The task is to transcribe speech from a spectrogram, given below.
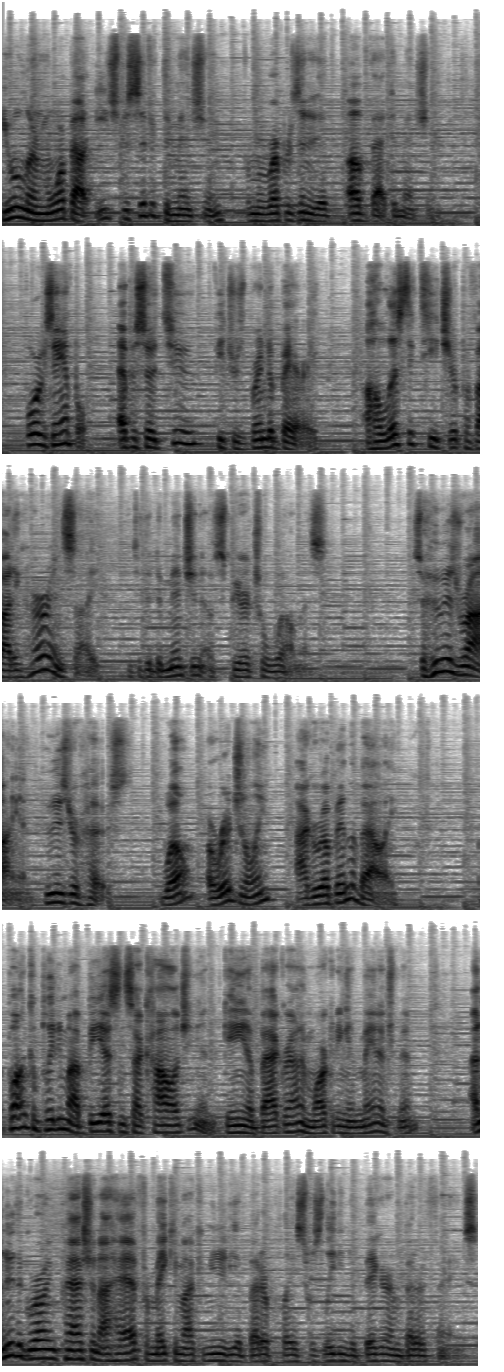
you will learn more about each specific dimension from a representative of that dimension. For example, episode 2 features Brenda Berry, a holistic teacher providing her insight into the dimension of spiritual wellness. So, who is Ryan? Who is your host? Well, originally, I grew up in the Valley. Upon completing my BS in psychology and gaining a background in marketing and management, I knew the growing passion I had for making my community a better place was leading to bigger and better things.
